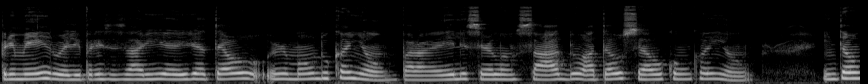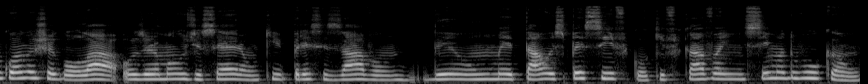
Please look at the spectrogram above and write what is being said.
Primeiro, ele precisaria ir até o irmão do canhão, para ele ser lançado até o céu com o canhão. Então, quando chegou lá, os irmãos disseram que precisavam de um metal específico que ficava em cima do vulcão.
